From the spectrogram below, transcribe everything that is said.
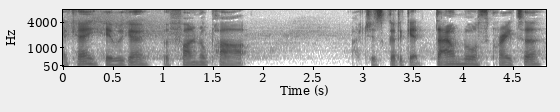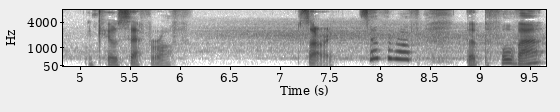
Okay, here we go. The final part. I've just got to get down North Crater and kill Sephiroth. Sorry, Sephiroth. But before that,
